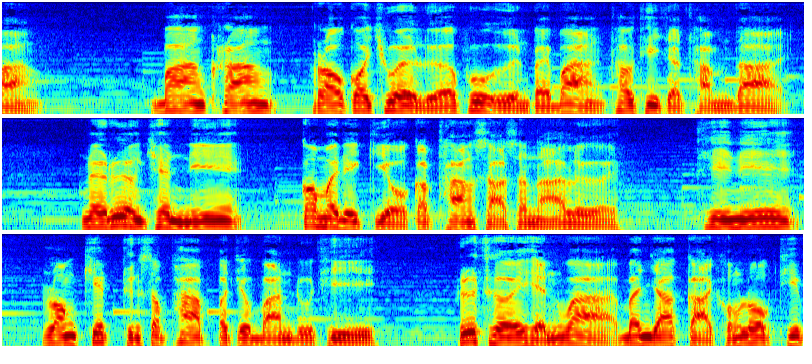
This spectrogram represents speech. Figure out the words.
บ้าง บางครั้งเราก็ช่วยเหลือผู้อื่นไปบ้างเท่าที่จะทำได้ ในเรื่องเช่นนี้ก็ไม่ได้เกี่ยวกับทางศาสนาเลย ทีนี้ลองคิดถึงสภาพปัจจุบันดูที หรือเธอเห็นว่าบรรยากาศของโลกทิพ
